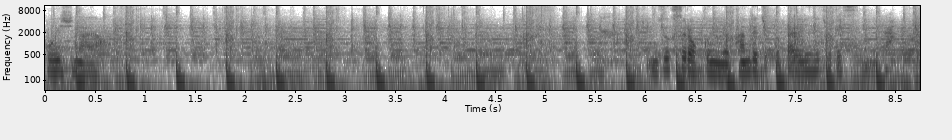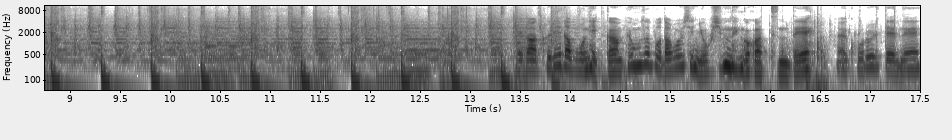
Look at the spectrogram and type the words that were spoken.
보이시나요? 좀 쑥스럽군요. 반대쪽도 빨리 해주겠습니다. 제가 그리다 보니까 평소보다 훨씬 욕심낸 것 같은데 고를 때는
